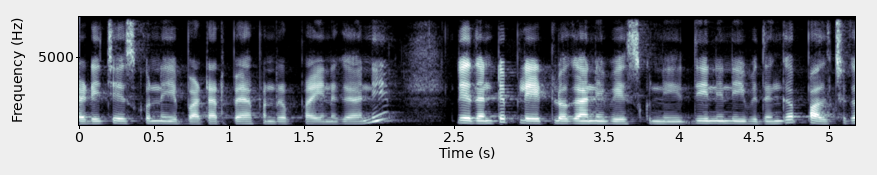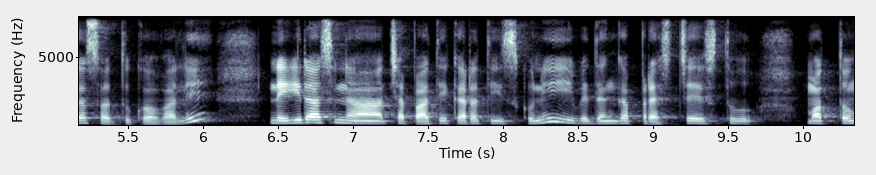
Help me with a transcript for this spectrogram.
రెడీ చేసుకున్న ఈ బటర్ పేపర్ పైన కానీ లేదంటే ప్లేట్లో కానీ వేసుకుని దీనిని ఈ విధంగా పల్చగా సర్దుకోవాలి. నెయ్యి రాసిన చపాతీ కర్ర తీసుకుని ఈ విధంగా ప్రెస్ చేస్తూ మొత్తం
